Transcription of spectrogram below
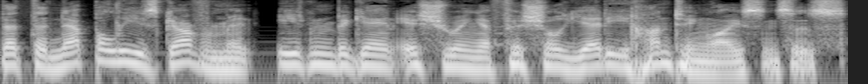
that the Nepalese government even began issuing official Yeti hunting licenses.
